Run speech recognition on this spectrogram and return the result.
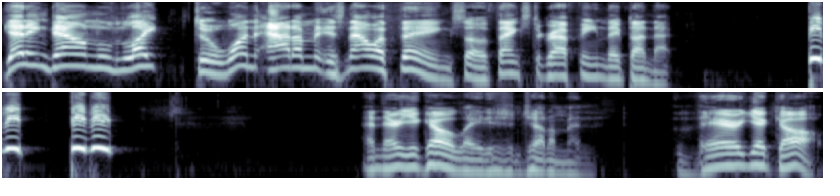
Getting down light to one atom is now a thing. So thanks to graphene, they've done that. Beep, beep, beep, beep. And there you go, ladies and gentlemen. There you go.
